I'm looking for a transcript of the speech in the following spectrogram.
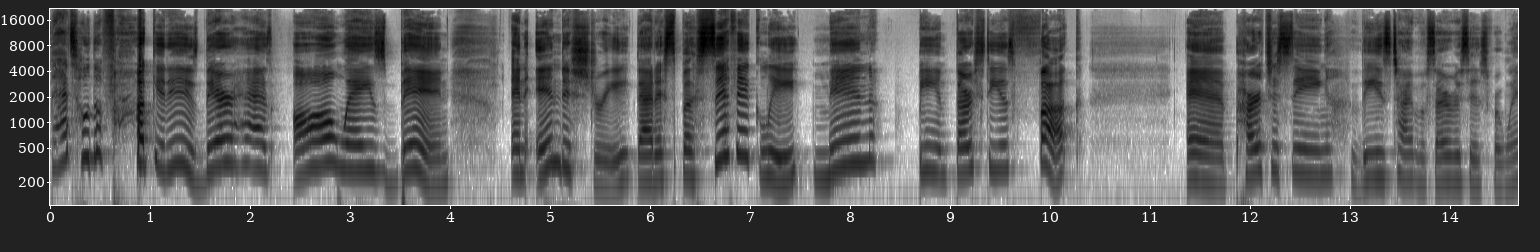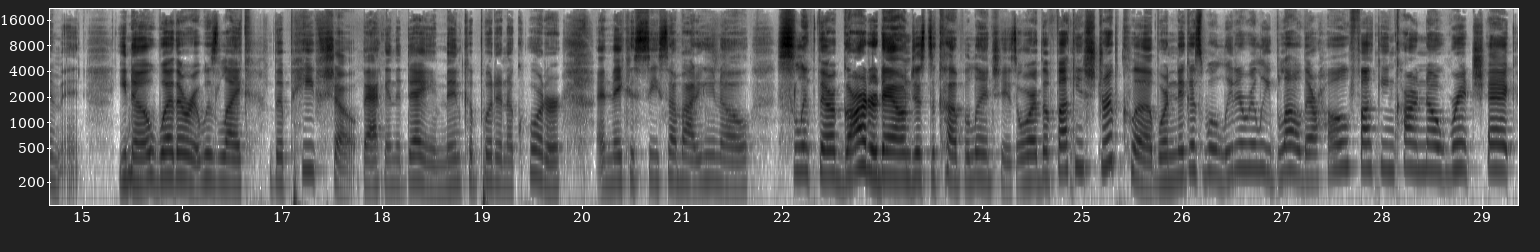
That's who the fuck it is. There has always been an industry that is specifically men being thirsty as fuck and purchasing these type of services for women you know whether it was like the peep show back in the day and men could put in a quarter and they could see somebody you know slip their garter down just a couple inches or the fucking strip club where niggas will literally blow their whole fucking car no rent check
